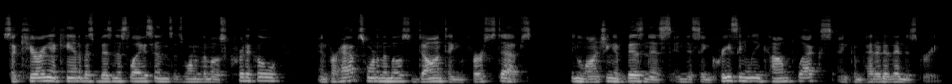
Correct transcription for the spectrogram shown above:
Securing a cannabis business license is one of the most critical and perhaps one of the most daunting first steps in launching a business in this increasingly complex and competitive industry.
